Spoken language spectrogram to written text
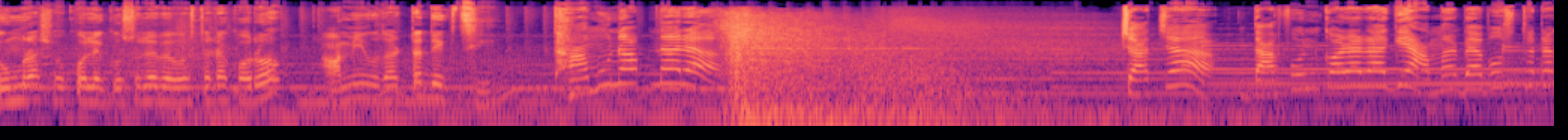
তোমরা সকলে গোসলের ব্যবস্থাটা করো আমি ওধারটা দেখছি। থামুন আপনারা। চাচা দাফন করার আগে আমার ব্যবস্থাটা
